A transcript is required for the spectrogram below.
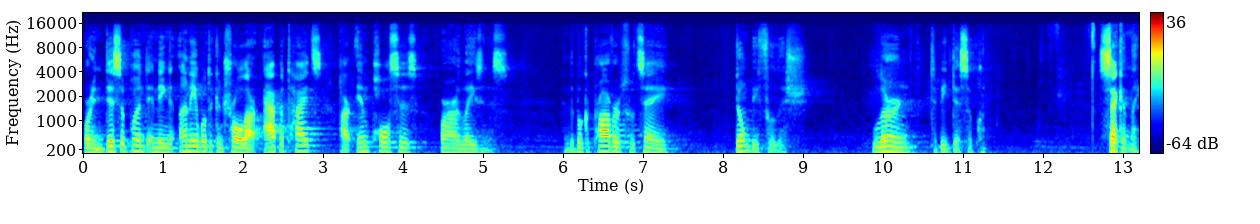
or indisciplined in being unable to control our appetites, our impulses, or our laziness. And the book of Proverbs would say, don't be foolish. Learn to be disciplined. Secondly,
